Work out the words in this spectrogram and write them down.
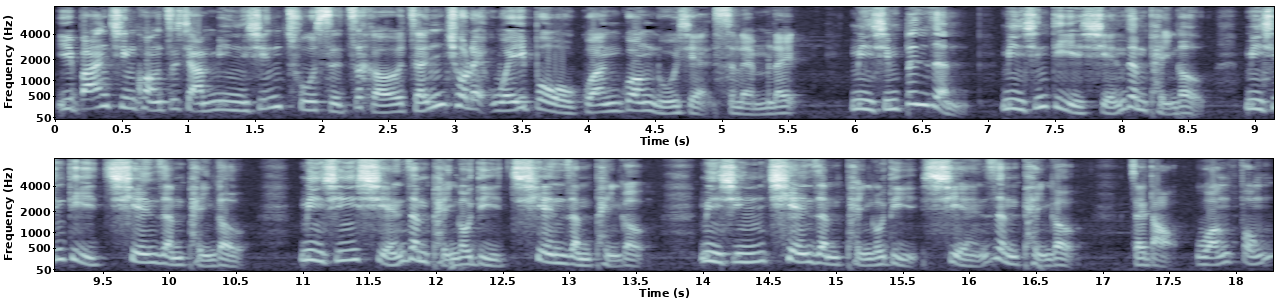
一般情况之下，明星出事之后，正确的微博观光路线是那么的：明星本人、明星的现任配偶、明星的前任配偶、明星现任配偶的前任配偶、明星前任配偶的现任配偶，再到汪峰，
